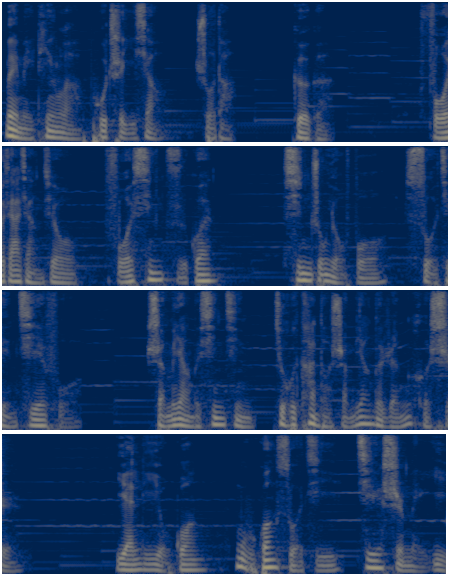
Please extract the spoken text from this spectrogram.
妹妹听了，扑哧一笑，说道：“哥哥，佛家讲究佛心自观，心中有佛，所见皆佛。什么样的心境，就会看到什么样的人和事。眼里有光，目光所及皆是美意；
